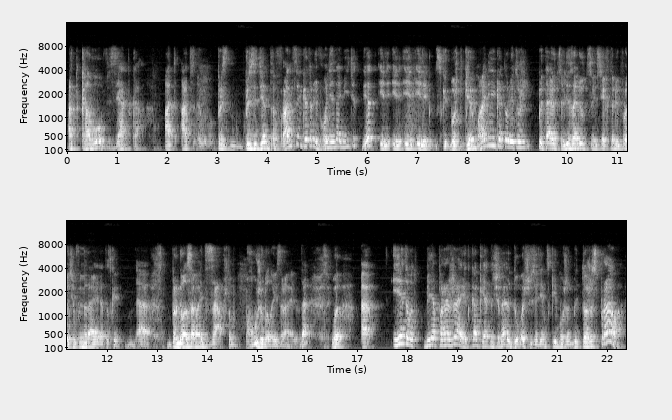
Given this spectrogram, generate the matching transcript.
От кого взятка? От, от президента Франции, который его ненавидит, нет? Или, или, или, или сказать, может, Германии, которые тоже пытаются резолюции всех, которые против Израиля, так сказать, проголосовать за, чтобы хуже было Израилю, да? Вот. А и это вот меня поражает, как я начинаю думать, что Зеленский может быть тоже справа.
